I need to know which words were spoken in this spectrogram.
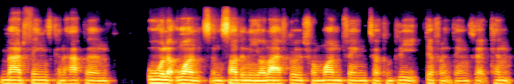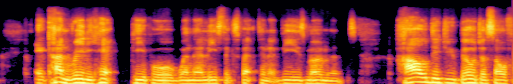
mad things can happen all at once and suddenly your life goes from one thing to a complete different thing. So it can it can really hit people when they're least expecting it these moments how did you build yourself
